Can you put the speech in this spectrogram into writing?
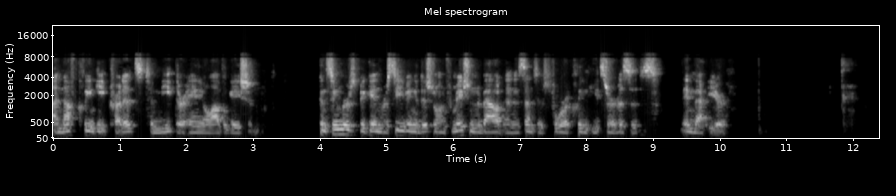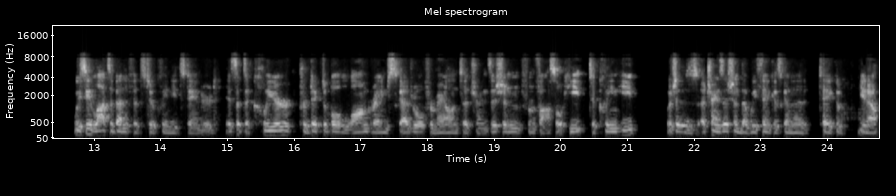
enough clean heat credits to meet their annual obligation consumers begin receiving additional information about and incentives for clean heat services in that year. We see lots of benefits to a clean heat standard. It sets a clear, predictable, long-range schedule for Maryland to transition from fossil heat to clean heat, which is a transition that we think is going to take, you know,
